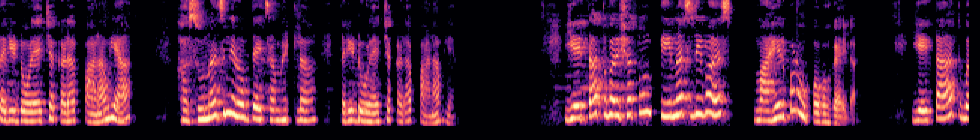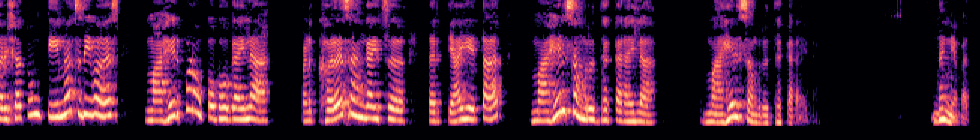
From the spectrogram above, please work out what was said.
तरी डोळ्याच्या कडा पाणावल्या. हसूनच निरोप द्यायचा म्हटलं तरी डोळ्याच्या कडा पाणावल्या. येतात वर्षातून तीनच दिवस माहेर पण उपभोगायला. येतात वर्षातून तीनच दिवस माहेर पण उपभोगायला. पण खरं सांगायचं तर त्या येतात माहेर समृद्ध करायला. माहेर समृद्ध करायला. धन्यवाद.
